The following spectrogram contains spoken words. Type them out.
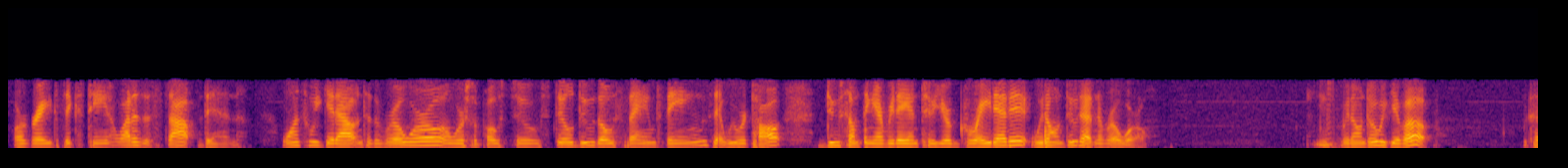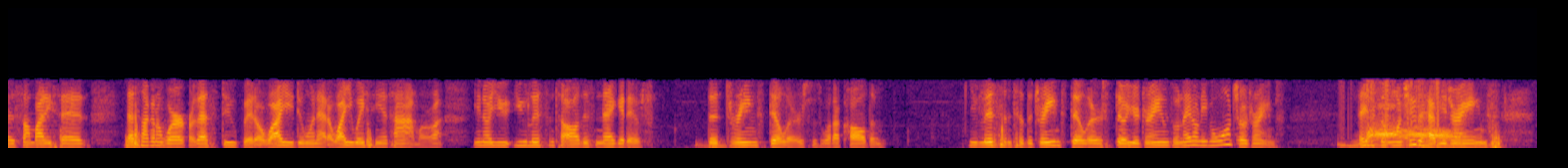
or grade 16? Why does it stop then? Once we get out into the real world and we're supposed to still do those same things that we were taught, do something every day until you're great at it, we don't do that in the real world. Mm. We don't do it, we give up. Because somebody said that's not going to work or that's stupid or why are you doing that or why are you wasting your time or you know you you listen to all this negative the dream stillers is what I call them. You listen to the dream stillers steal your dreams when they don't even want your dreams. They just don't want you to have your dreams.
